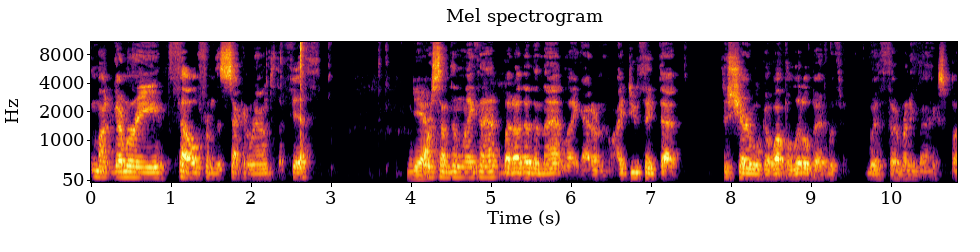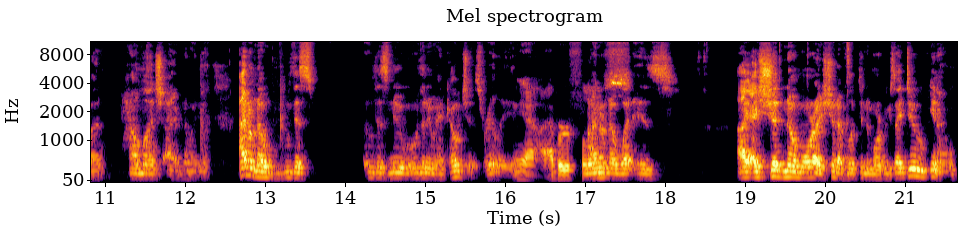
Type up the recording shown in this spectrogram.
Montgomery fell from the second round to the fifth yeah, or something like that. But other than that, like I don't know. I do think that the share will go up a little bit with with uh, running backs, but how much I have no idea. I don't know who this who this new who the new head coach is really. yeah. Eberflus. I don't know what his. I, I should know more. I should have looked into more because I do, you know,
